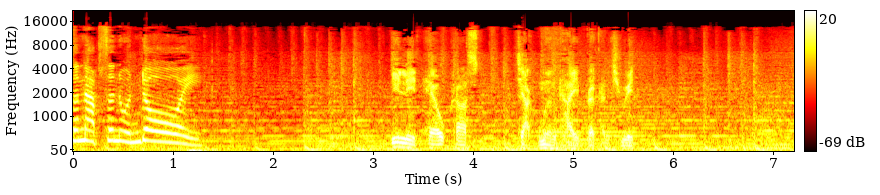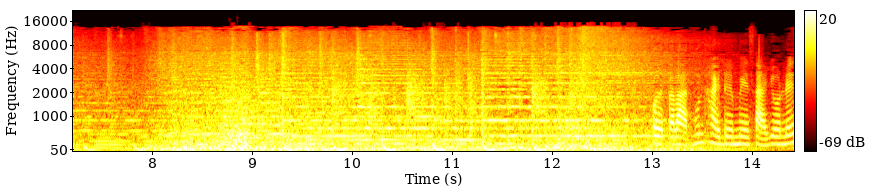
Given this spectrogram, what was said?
สนับสนุนโดย Elite Health Plus จากเมืองไทยประกันชีวิต ปิดตลาดหุ้นไทยเดือนเมษายนได้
